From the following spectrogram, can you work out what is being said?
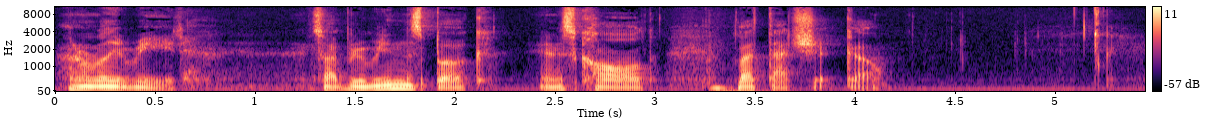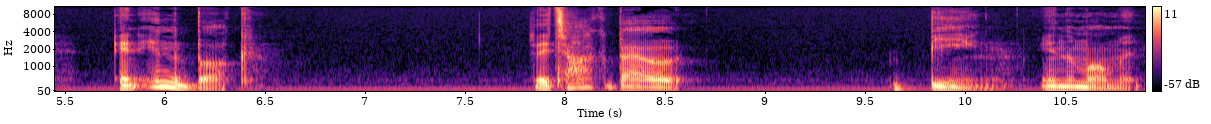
I don't really read. So I've been reading this book, and it's called Let That Shit Go. And in the book, they talk about being in the moment,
